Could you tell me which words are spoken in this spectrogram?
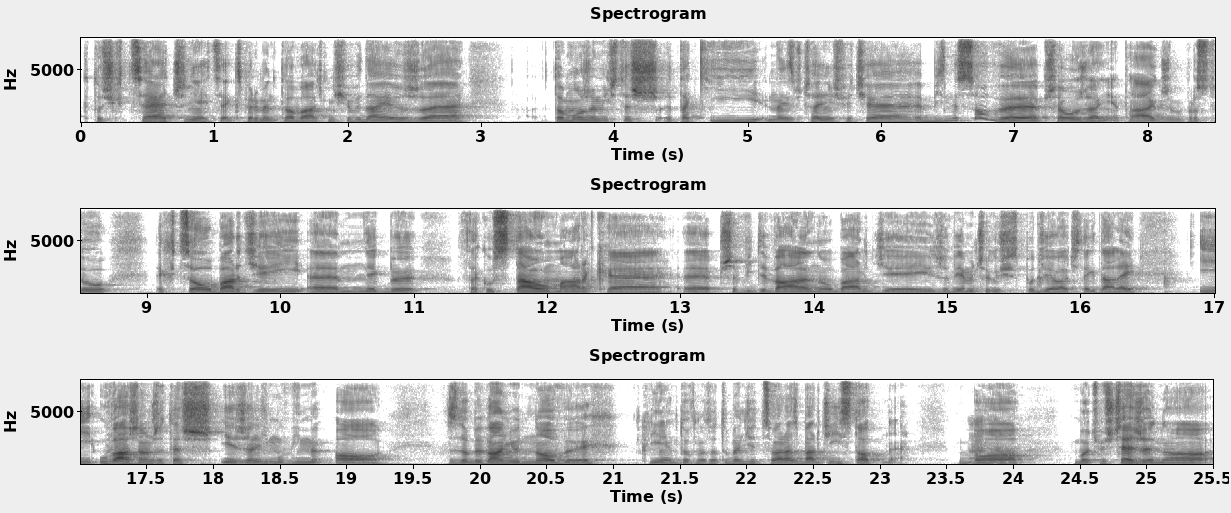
ktoś chce czy nie chce eksperymentować. Mi się wydaje, że to może mieć też taki najzwyczajniej w świecie biznesowe przełożenie, tak? Że po prostu chcą bardziej jakby taką stałą markę, e, przewidywalną bardziej, że wiemy czego się spodziewać i tak dalej. I uważam, że też jeżeli mówimy o zdobywaniu nowych klientów, no to to będzie coraz bardziej istotne, bo bądźmy szczerzy, no,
